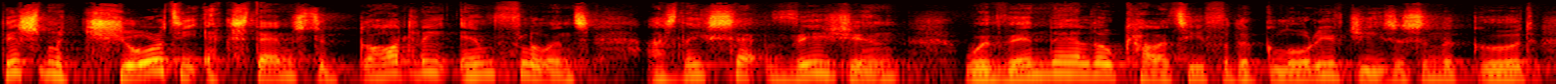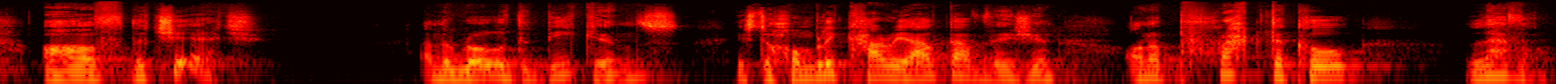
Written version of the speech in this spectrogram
this maturity extends to godly influence as they set vision within their locality for the glory of Jesus and the good of the church. And the role of the deacons is to humbly carry out that vision on a practical level.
